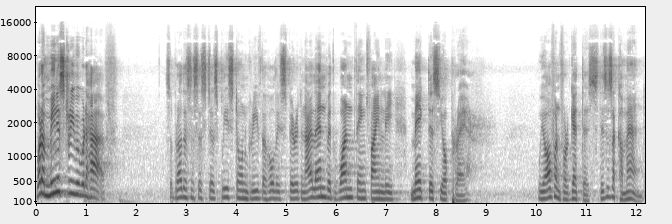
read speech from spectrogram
What a ministry we would have. So, brothers and sisters, please don't grieve the Holy Spirit. And I'll end with one thing finally make this your prayer. We often forget this. This is a command.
